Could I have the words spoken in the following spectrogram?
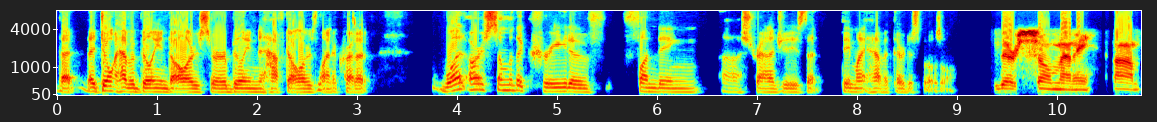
that, that don't have a billion dollars or a billion and a half dollars line of credit, what are some of the creative funding uh, strategies that they might have at their disposal? There's so many. Um,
